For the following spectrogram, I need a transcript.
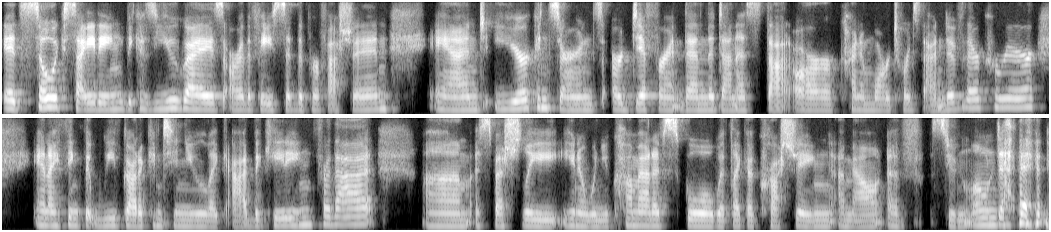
it's so exciting because you guys are the face of the profession and your concerns are different than the dentists that are kind of more towards the end of their career. And I think that we've got to continue like advocating for that. Um, especially you know when you come out of school with like a crushing amount of student loan debt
